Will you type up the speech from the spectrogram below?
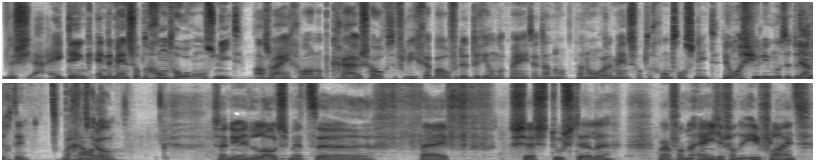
Dus ja, ik denk, en de mensen op de grond horen ons niet. Als wij gewoon op kruishoogte vliegen boven de 300 meter, dan, dan horen de mensen op de grond ons niet. Jongens, jullie moeten de Ja. lucht in. We gaan Let's wat go. doen. We zijn nu in loods met eh, vijf, zes toestellen. Waarvan eentje van de e-flight.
